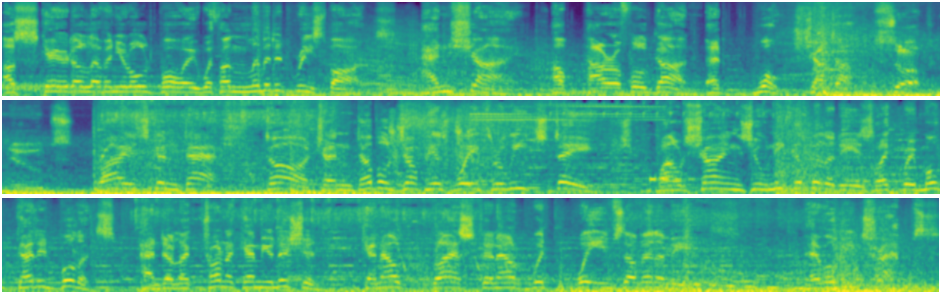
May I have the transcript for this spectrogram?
a scared 11-year-old boy with unlimited respawns, and Shine, a powerful gun that won't shut up. Sup, noobs? Rise can dash, dodge, and double jump his way through each stage, while Shine's unique abilities like remote-guided bullets and electronic ammunition can outblast and outwit waves of enemies. There will be traps.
